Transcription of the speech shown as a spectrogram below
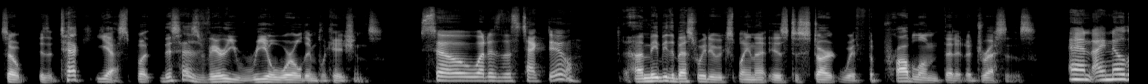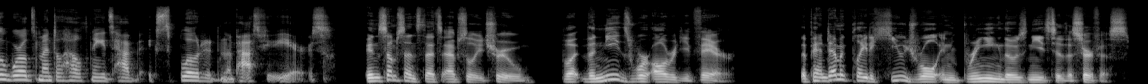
So, is it tech? Yes, but this has very real world implications. So, what does this tech do? Uh, maybe the best way to explain that is to start with the problem that it addresses. And I know the world's mental health needs have exploded in the past few years. In some sense, that's absolutely true, but the needs were already there. The pandemic played a huge role in bringing those needs to the surface.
